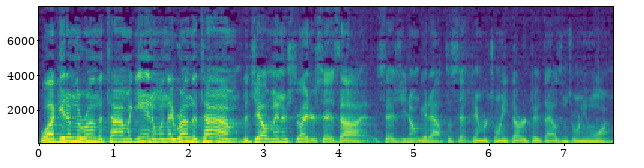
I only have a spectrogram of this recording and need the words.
Well, I get them to run the time again, and when they run the time, the jail administrator says uh, says you don't get out till September 23rd, 2021.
